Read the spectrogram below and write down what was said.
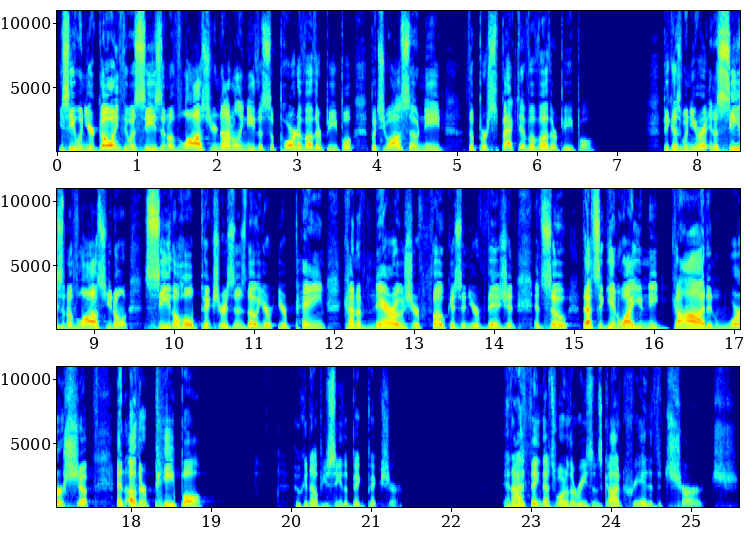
You see, when you're going through a season of loss, you not only need the support of other people, but you also need the perspective of other people. Because when you're in a season of loss, you don't see the whole picture. It's as though your, your pain kind of narrows your focus and your vision. And so that's again why you need God and worship and other people who can help you see the big picture. And I think that's one of the reasons God created the church.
